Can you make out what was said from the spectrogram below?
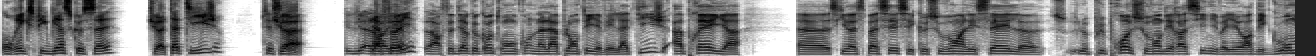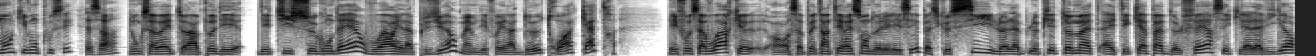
on réexplique bien ce que c'est. Tu as ta tige, C'est tu as Alors, feuille a- Alors, c'est-à-dire que quand on, l'a planté, il y avait la tige. Après, il y a. euh, ce qui va se passer, c'est que souvent à l'aisselle, euh, le plus proche souvent des racines, il va y avoir des gourmands qui vont pousser. c'est ça Donc ça va être un peu des, des tiges secondaires, voire il y en a plusieurs, même des fois il y en a deux, trois, quatre. Et il faut savoir que ça peut être intéressant de les laisser parce que si le, la- le pied de tomate a été capable de le faire, c'est qu'il a la vigueur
